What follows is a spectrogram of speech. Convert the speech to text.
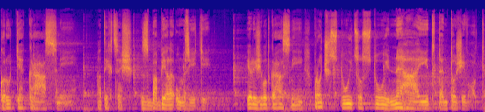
krutě krásný a ty chceš zbaběle umříti. Je-li život krásný, proč stůj, co stůj, nehájit tento život?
